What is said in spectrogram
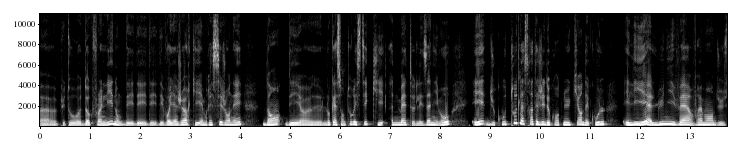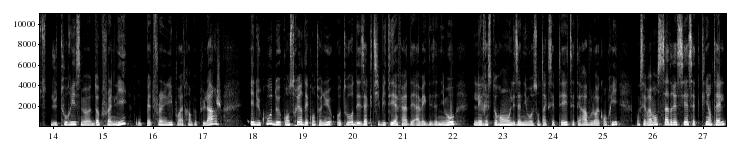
euh, plutôt dog-friendly, donc des, des, des, voyageurs qui aimeraient séjourner dans des locations touristiques qui admettent les animaux. Et du coup toute la stratégie de contenu qui en découle est liée à l'univers vraiment du, du tourisme dog-friendly ou pet-friendly pour être un peu plus large et du coup de construire des contenus autour des activités à faire avec des animaux, les restaurants où les animaux sont acceptés, etc. Vous l'aurez compris. Donc c'est vraiment s'adresser à cette clientèle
